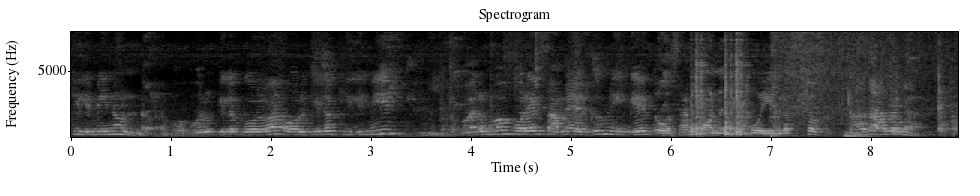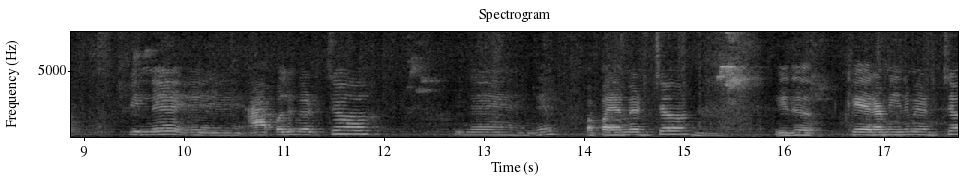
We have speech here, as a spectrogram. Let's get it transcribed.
കിളിമീനും ഉണ്ടോ. അപ്പൊ ഒരു കിലോ കൊഴുവ ഒരു കിലോ കിളിമീൻ. വരുമ്പോ കുറെ സമയം എടുക്കും ഇങ്ങനെ ദോശ ഉണക്കി പോയില്ലോ. പിന്നെ ആപ്പിൾ മേടിച്ചോ? പിന്നെ ഇത് പപ്പായ മേടിച്ചു ഇത് കേര മീൻ മേടിച്ചു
